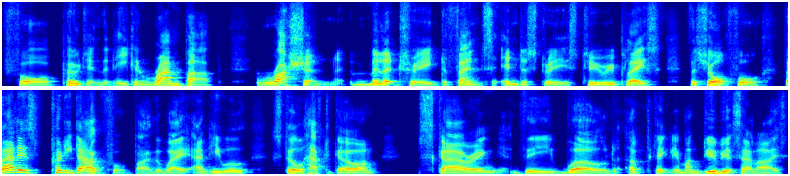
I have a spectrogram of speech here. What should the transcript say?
for putin that he can ramp up Russian military defense industries to replace the shortfall. That is pretty doubtful, by the way, and he will still have to go on scouring the world, uh, particularly among dubious allies,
